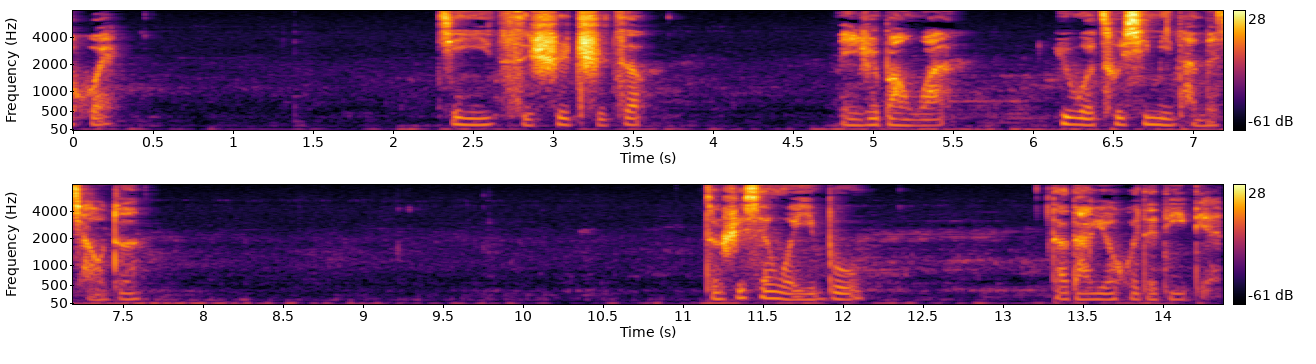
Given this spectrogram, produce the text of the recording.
会，仅以此事持责。每日傍晚，与我促膝密谈的桥墩，总是先我一步到达约会的地点。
